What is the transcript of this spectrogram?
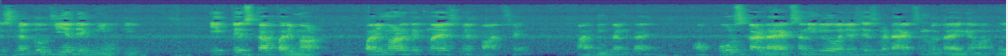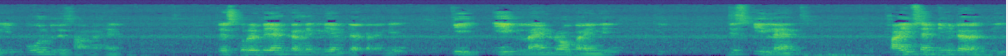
इसमें दो चीज़ें देखनी होगी एक तो इसका परिमाण। परिमाण कितना है? इसमें पाँच है। पाँच न्यूटन का है। और फोर्स का डायरेक्शन ही होगा जैसे इसमें डायरेक्शन बताया गया। मान लो ये पूर्व दिशा में है। तो इसको रिप्रेजेंट करने के लिए हम क्या करेंगे? कि एक लाइन ड्रॉ करेंगे। जिसकी लेंथ फाइव सेंटीमीटर रख दी।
